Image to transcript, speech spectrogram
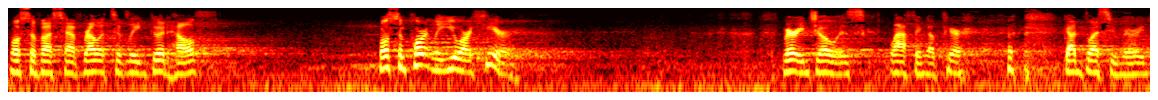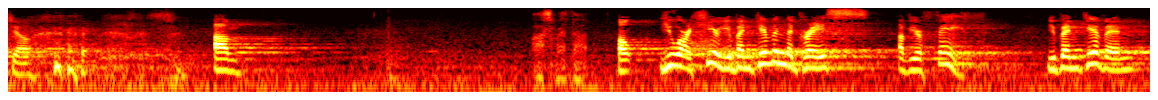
Most of us have relatively good health. Most importantly, you are here. Mary Jo is laughing up here. God bless you, Mary Jo. um, lost my thought. Oh, you are here. You've been given the grace of your faith. You've been given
